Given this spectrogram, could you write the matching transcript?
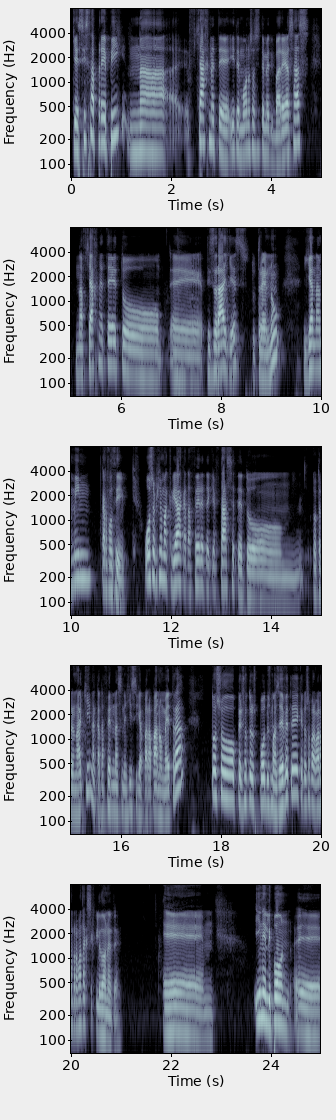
και εσείς θα πρέπει να φτιάχνετε είτε μόνος σας είτε με την παρέα σας να φτιάχνετε το, ε, τις ράγες του τρένου για να μην καρφωθεί. Όσο πιο μακριά καταφέρετε και φτάσετε το, το τρενάκι να καταφέρει να συνεχίσει για παραπάνω μέτρα, τόσο περισσότερους πόντους μαζεύετε και τόσο παραπάνω πράγματα ξεκλειδώνετε. Ε, είναι λοιπόν ε,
